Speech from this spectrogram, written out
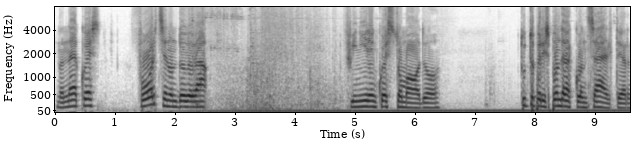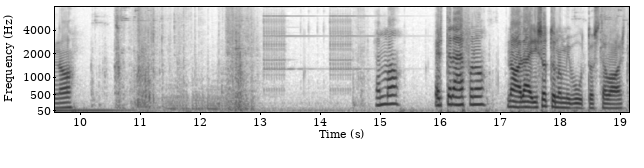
Non è questo Forse non doveva Finire in questo modo Tutto per rispondere al consulter, no? E mo? E il telefono? No dai di sotto non mi butto stavolta.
